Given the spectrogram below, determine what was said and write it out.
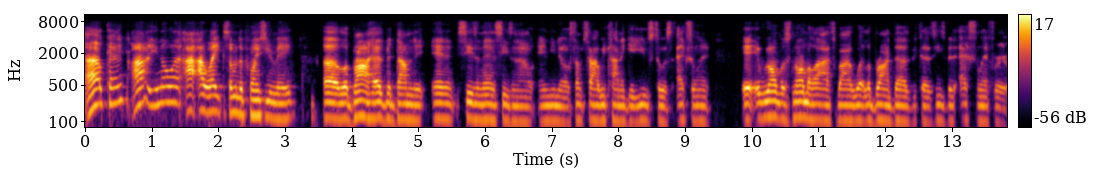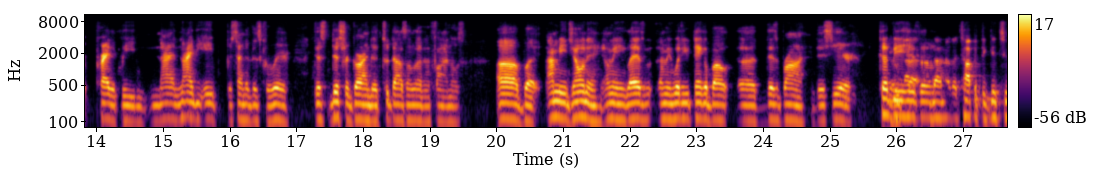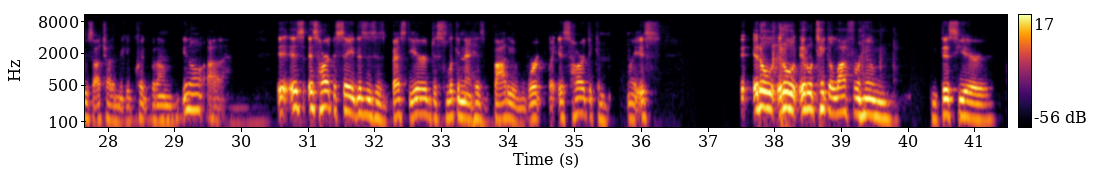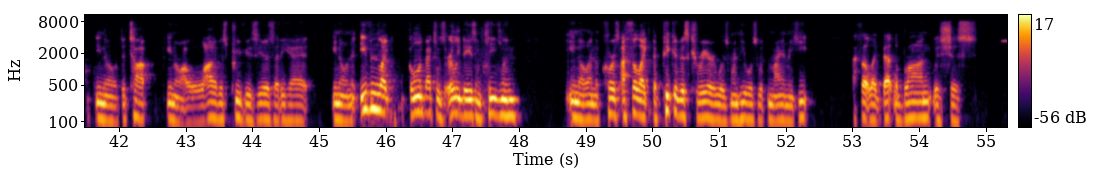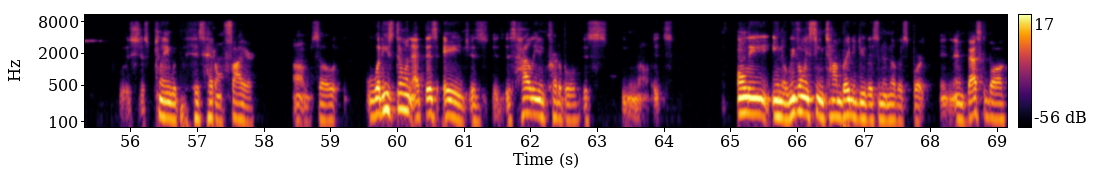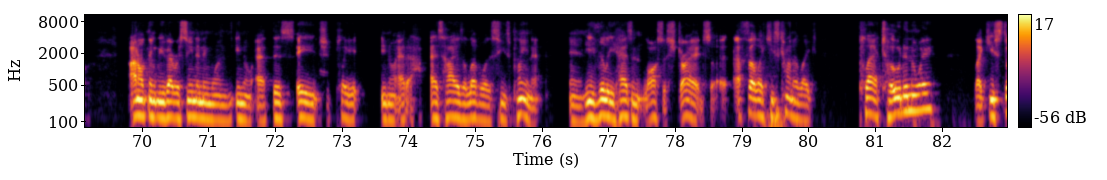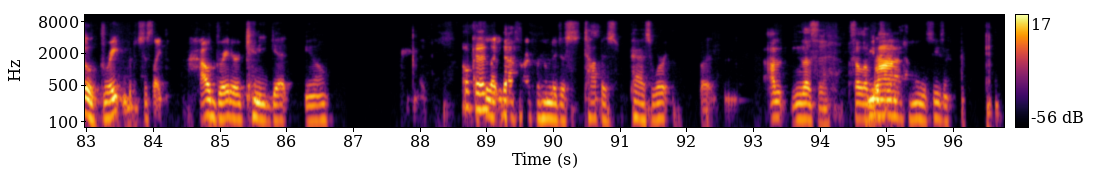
Okay, uh, you know what? I, I like some of the points you made uh, LeBron has been dominant in season in, season out, and you know sometimes we kind of get used to his excellent. It, it, we almost normalized by what LeBron does because he's been excellent for practically 98 percent of his career. Just disregarding the 2011 finals. Uh, but I mean, Jonah, I mean, last, I mean, what do you think about uh this Bron this year? Could Yeah, be got, his. we Uh, got another topic to get to, so I'll try to make it quick. But um, you know, uh, it's it's hard to say this is his best year. Just looking at his body of work, like it's hard to com- like it's it, it'll it'll it'll take a lot for him this year. You know, the top. You know, a lot of his previous years that he had. You know, and even like going back to his early days in Cleveland. You know, and of course, I feel like the peak of his career was when he was with the Miami Heat. I felt like that LeBron was just was just playing with his head on fire. Um, so what he's doing at this age is is highly incredible. It's you know it's only you know we've only seen Tom Brady do this in another sport. In, in basketball, I don't think we've ever seen anyone you know at this age play you know at a, as high as a level as he's playing at, and he really hasn't lost a stride. So I I felt like he's kind of like plateaued in a way. Like he's still great, but it's just like how greater can he get? You know, okay. feel like it's yeah. hard for him to just top his past work. But I'm listen. So LeBron. want him to win the season.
